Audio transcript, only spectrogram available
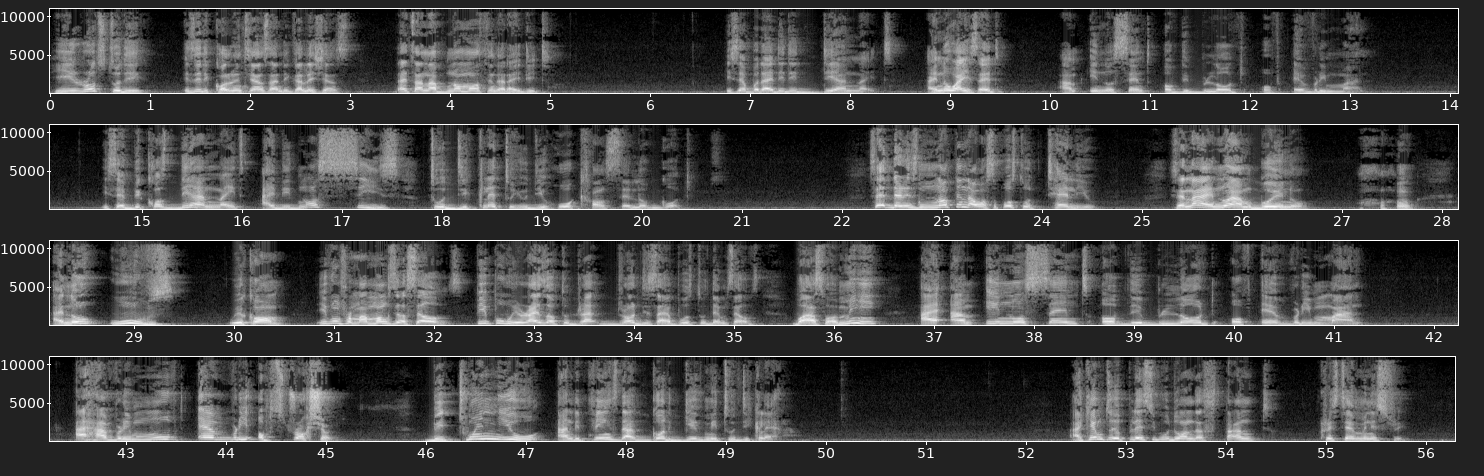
He wrote to the, is it the Corinthians and the Galatians, that's an abnormal thing that I did. He said, but I did it day and night. I know why he said, I'm innocent of the blood of every man. He said, because day and night I did not cease to declare to you the whole counsel of God. He said, there is nothing I was supposed to tell you. He said, now I know I'm going. Oh. I know wolves will come, even from amongst yourselves. People will rise up to draw disciples to themselves. But as for me, I am innocent of the blood of every man. I have removed every obstruction between you and the things that God gave me to declare. I came to a place people don't understand Christian ministry.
